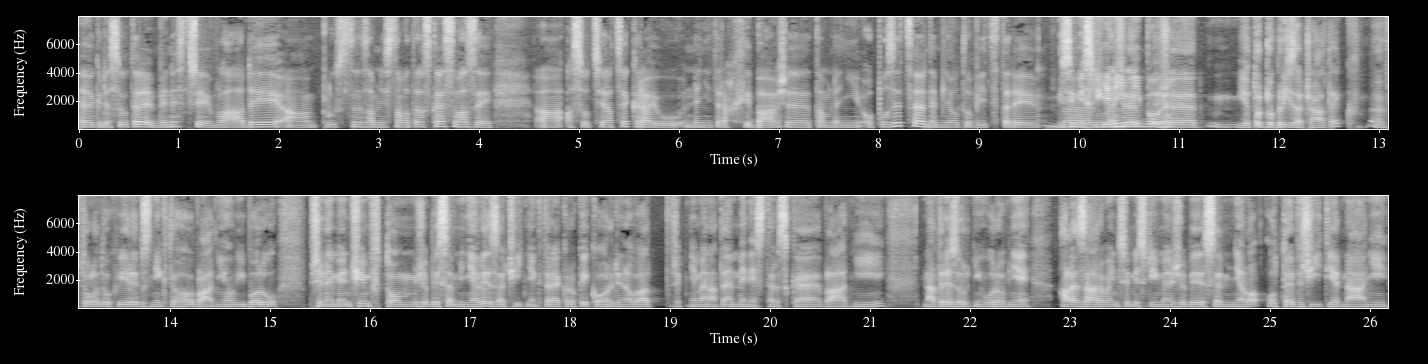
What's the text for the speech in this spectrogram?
eh, kde jsou tedy ministři vlády a plus zaměstnavatelské svazy a asociace krajů. Není teda chyba, že tam není opozice? Neměl to být tedy My si eh, myslíme, jiný že, výbor? že je to dobrý začátek eh, v tuhleto chvíli vznik toho vládního výboru, při nejmenším v tom, že by se měly začít některé kroky koordinovat, řekněme, na té ministerské vládní nadrezortní úrovni, ale zároveň si myslíme, že by se mělo otevřít jednání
